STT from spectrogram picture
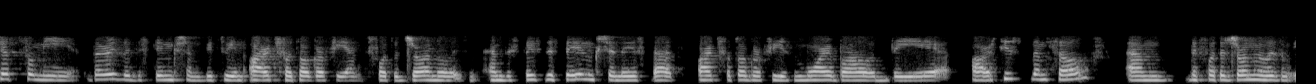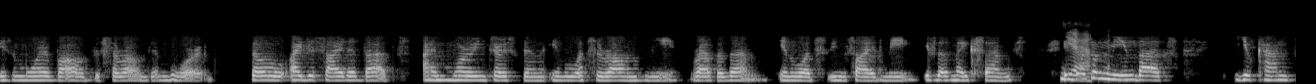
just for me, there is a distinction between art photography and photojournalism. And this, this distinction is that art photography is more about the artists themselves, and the photojournalism is more about the surrounding world. So I decided that I'm more interested in what's around me rather than in what's inside me, if that makes sense. It yeah. doesn't mean that you can't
